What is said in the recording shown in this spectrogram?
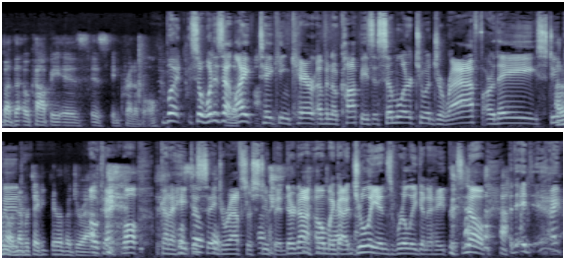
but the okapi is is incredible. But so, what is that like taking care of an okapi? Is it similar to a giraffe? Are they stupid? I don't know. I've never taken care of a giraffe. Okay, well, God, I hate well, so, to say oh, giraffes are uh, stupid. They're not. Oh my God, Julian's really gonna hate this. No, it, I,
